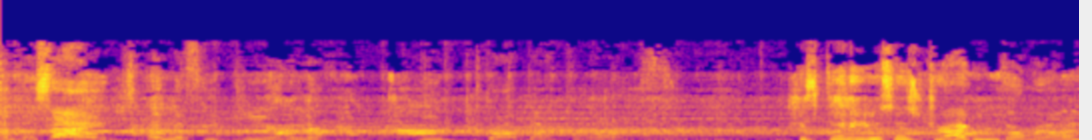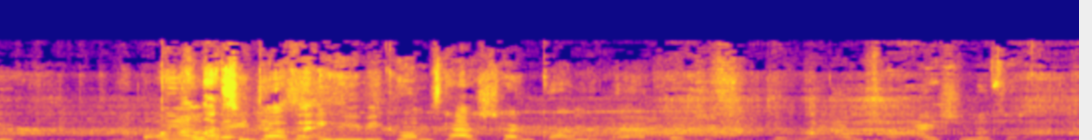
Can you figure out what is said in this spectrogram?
And besides, in the future, you're gonna be brought back to life. He's going to use his dragon Garmadon. Oh, yeah, Unless he just- doesn't, he becomes hashtag Garmadad. They just never mind. I'm sorry. I shouldn't have said that.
